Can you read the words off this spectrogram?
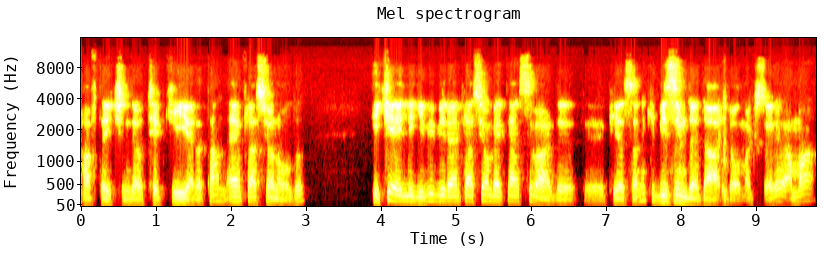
hafta içinde o tepkiyi yaratan enflasyon oldu. 2.50 gibi bir enflasyon beklentisi vardı e, piyasanın ki bizim de dahil olmak üzere ama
